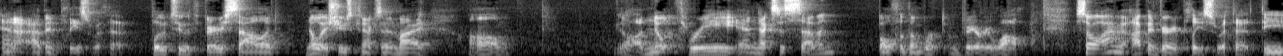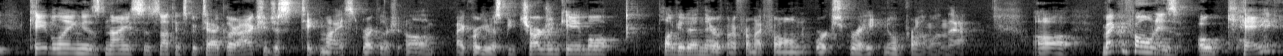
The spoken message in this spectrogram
and I, have been pleased with it. Bluetooth, very solid, no issues connecting to my um, uh, Note 3 and Nexus 7. Both of them worked very well. So i have been very pleased with it. The cabling is nice, it's nothing spectacular. I actually just take my regular um, micro USB charging cable, plug it in there with my, from my phone, works great, no problem on that. Uh, Microphone is okay,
